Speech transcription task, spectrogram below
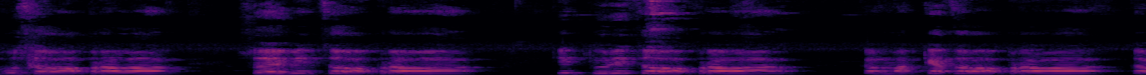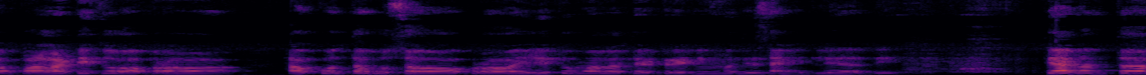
भुसा वापरावा? सोयाबीनचा वापरावा? की तुरीचा वापरावा? का मक्याचा वापरावा का पहाटेचा वापरावा हा कोणता भुसा वापरावा हे तुम्हाला त्या ट्रेनिंगमध्ये सांगितले जाते. त्यानंतर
